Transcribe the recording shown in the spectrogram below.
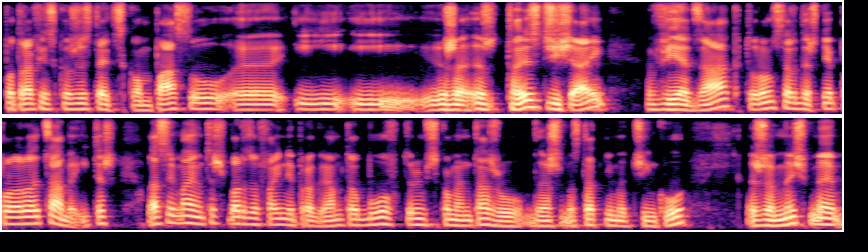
potrafię skorzystać z kompasu y, i, i że, że to jest dzisiaj wiedza, którą serdecznie polecamy. I też lasy mają też bardzo fajny program. To było w którymś komentarzu w naszym ostatnim odcinku, że myśmy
